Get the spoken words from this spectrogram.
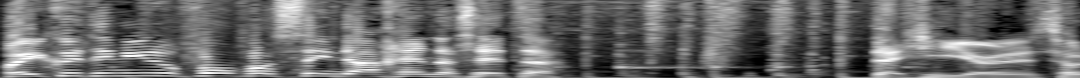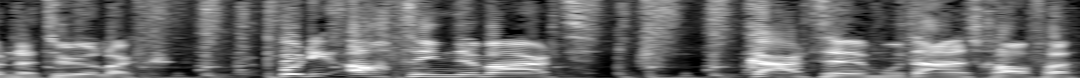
Maar je kunt in ieder geval vast in de agenda zetten. Dat je hier zo natuurlijk voor die 18e maart kaarten moet aanschaffen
